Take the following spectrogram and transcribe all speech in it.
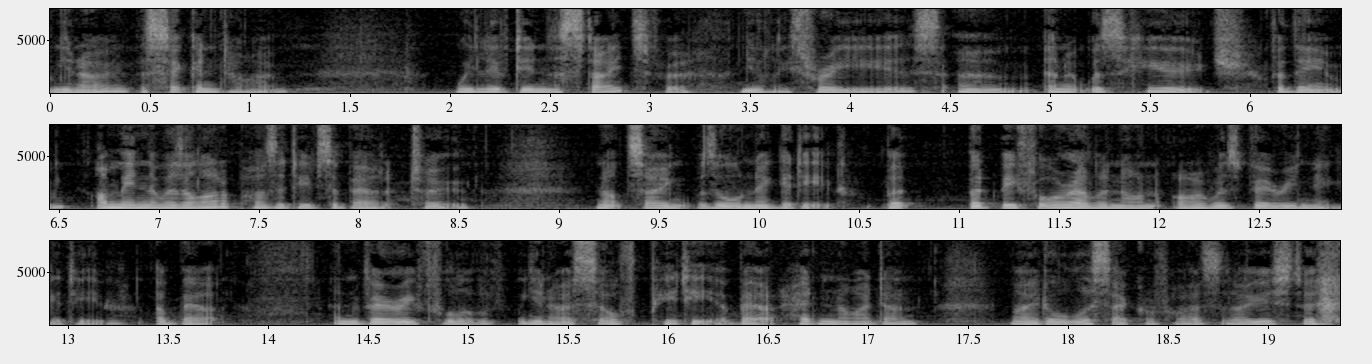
you know, the second time we lived in the States for nearly three years, um, and it was huge for them. I mean, there was a lot of positives about it too. Not saying it was all negative, but but before Al-Anon, I was very negative about and very full of you know self pity about hadn't I done made all the sacrifices. I used to.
